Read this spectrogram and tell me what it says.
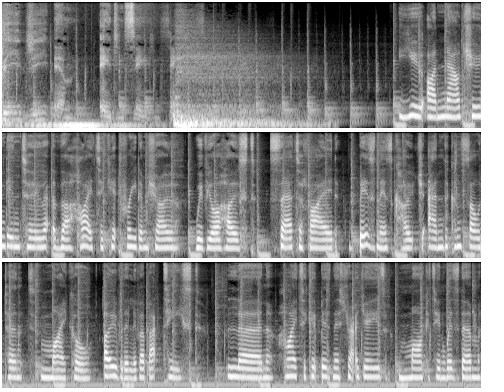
BGM Agency. You are now tuned into the High Ticket Freedom Show with your host, certified business coach and consultant, Michael Over Deliver Baptiste. Learn high ticket business strategies, marketing wisdom,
